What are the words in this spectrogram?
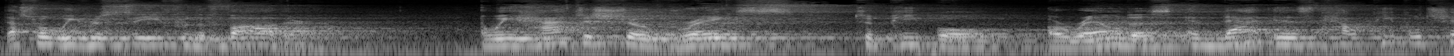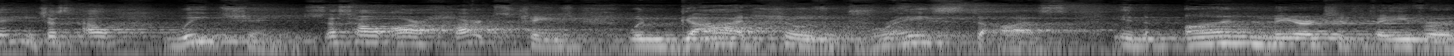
That's what we receive from the Father. And we have to show grace to people around us, and that is how people change. That's how we change. That's how our hearts change. When God shows grace to us in unmerited favor,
